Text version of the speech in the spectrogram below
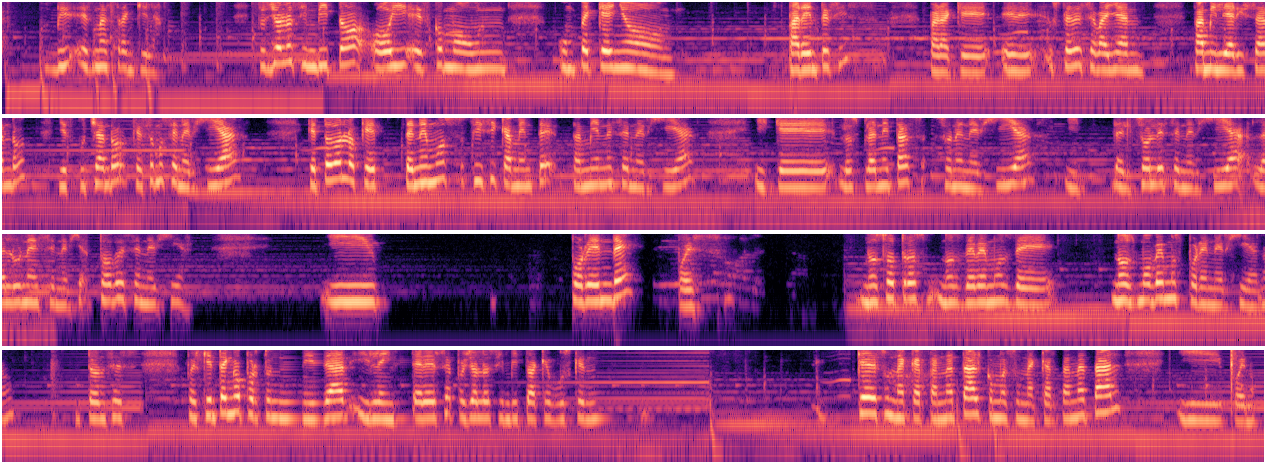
es más tranquila. Entonces yo los invito, hoy es como un, pequeño paréntesis para que eh, ustedes se vayan familiarizando y escuchando que somos energía, que todo lo que tenemos físicamente también es energía y que los planetas son energía y el sol es energía, la luna es energía, todo es energía y por ende, pues nosotros nos debemos de, nos movemos por energía, ¿no? Entonces, pues quien tenga oportunidad y le interese, pues yo los invito a que busquen qué es una carta natal, cómo es una carta natal. Y bueno,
